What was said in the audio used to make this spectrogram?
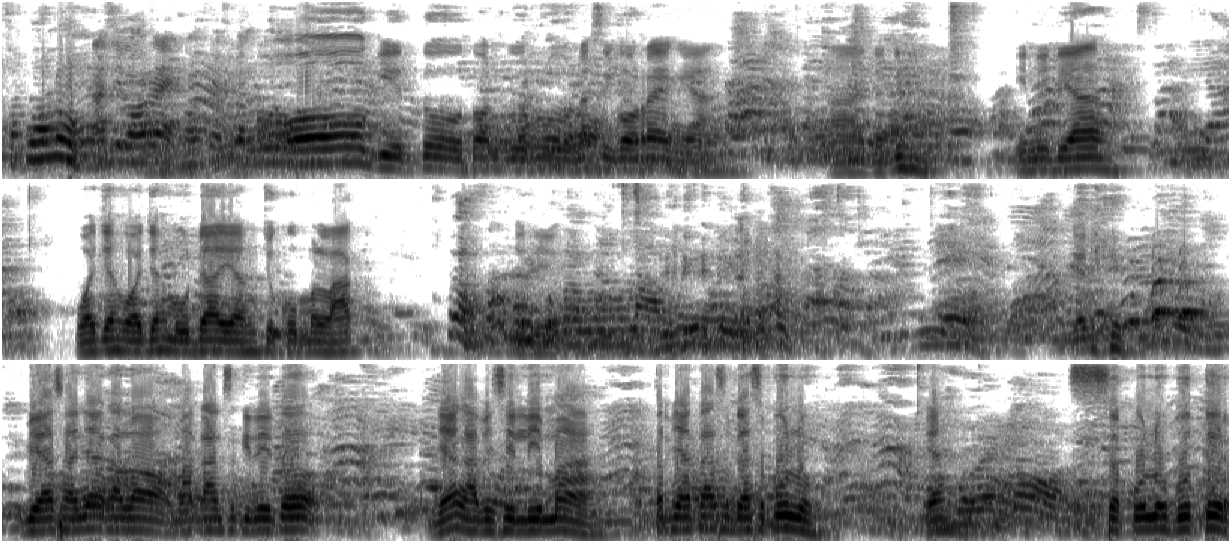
Sepuluh. Nasi goreng, Oh, gitu, Tuan Guru nasi goreng ya. Nah, jadi ini dia wajah-wajah muda yang cukup melak. Jadi Jadi biasanya kalau makan segini itu dia ngabisin 5 ternyata sudah 10 ya 10 butir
